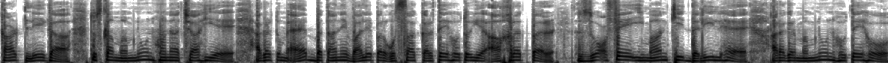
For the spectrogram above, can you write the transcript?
کاٹ لے گا، تو اس کا ممنون ہونا چاہیے۔ اگر تم عیب بتانے والے پر غصہ کرتے ہو تو یہ آخرت پر ضعف ایمان کی دلیل ہے۔ اور اگر ممنون ہوتے ہو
